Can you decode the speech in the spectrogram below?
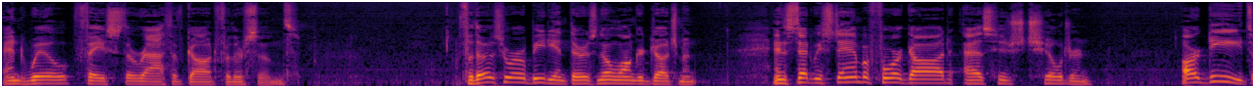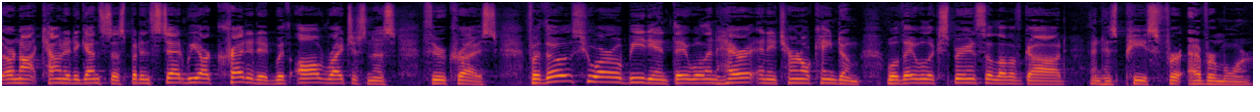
and will face the wrath of God for their sins. For those who are obedient, there is no longer judgment. Instead, we stand before God as his children. Our deeds are not counted against us, but instead we are credited with all righteousness through Christ. For those who are obedient, they will inherit an eternal kingdom, while they will experience the love of God and his peace forevermore.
